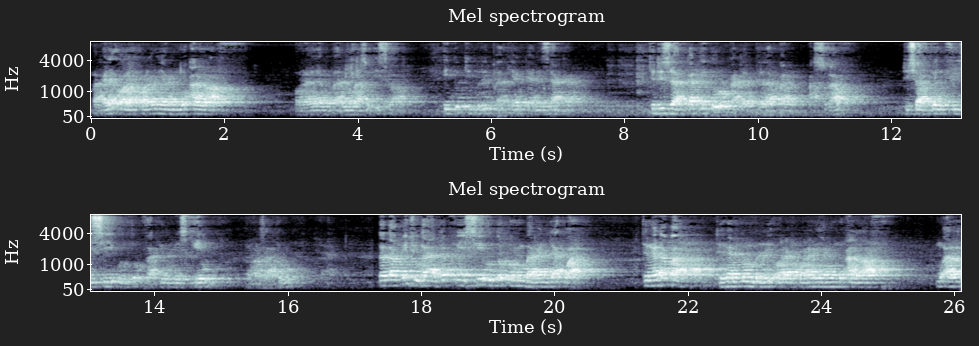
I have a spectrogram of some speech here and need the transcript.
Makanya orang-orang yang mu'alaf, orang yang baru masuk Islam, itu diberi bagian dari zakat. Jadi zakat itu ada delapan asraf, di samping visi untuk fakir miskin nomor satu, tetapi juga ada visi untuk pengembangan dakwah dengan apa? Dengan memberi orang-orang yang mu'alaf. Mu'alaf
